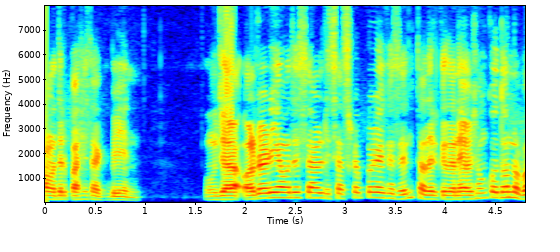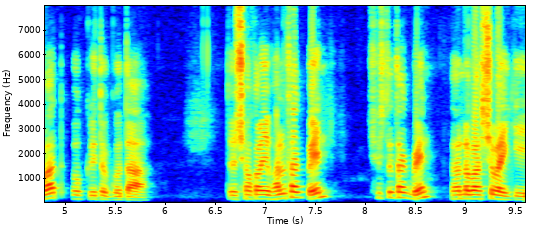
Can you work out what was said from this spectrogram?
আমাদের পাশে থাকবেন। এবং যারা অলরেডি আমাদের চ্যানেলটি সাবস্ক্রাইব করে রেখেছেন, তাদেরকে জানাই অসংখ্য ধন্যবাদ ও কৃতজ্ঞতা। তো সকলেই ভালো থাকবেন, সুস্থ থাকবেন, ধন্যবাদ সবাইকে।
